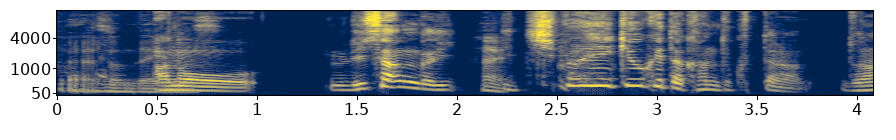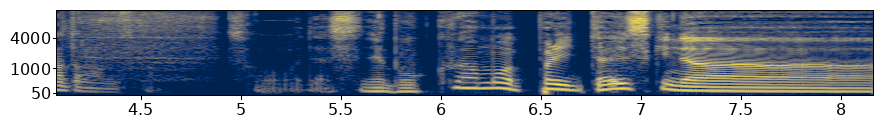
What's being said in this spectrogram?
まあの李さんが一番影響を受けた監督ってのはどなたなんですか、そうですね。僕はもうやっぱり大好きな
